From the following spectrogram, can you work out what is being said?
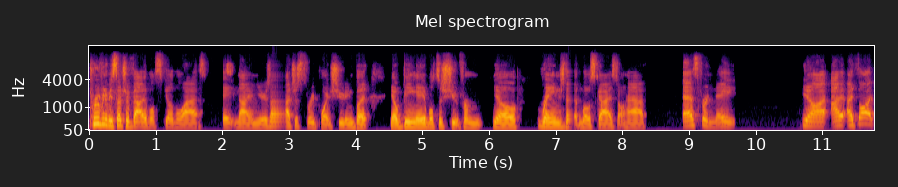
proven to be such a valuable skill the last eight nine years. Not just three point shooting, but you know being able to shoot from you know range that most guys don't have. As for Nate, you know I I thought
